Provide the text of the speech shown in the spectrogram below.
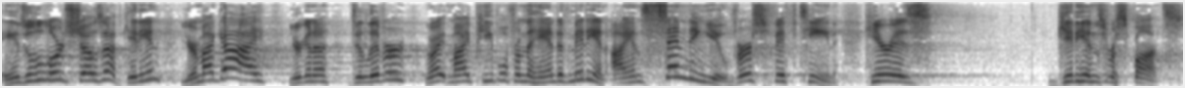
Angel of the Lord shows up. Gideon, you're my guy. You're going to deliver, right, my people from the hand of Midian. I am sending you. Verse 15. Here is Gideon's response.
